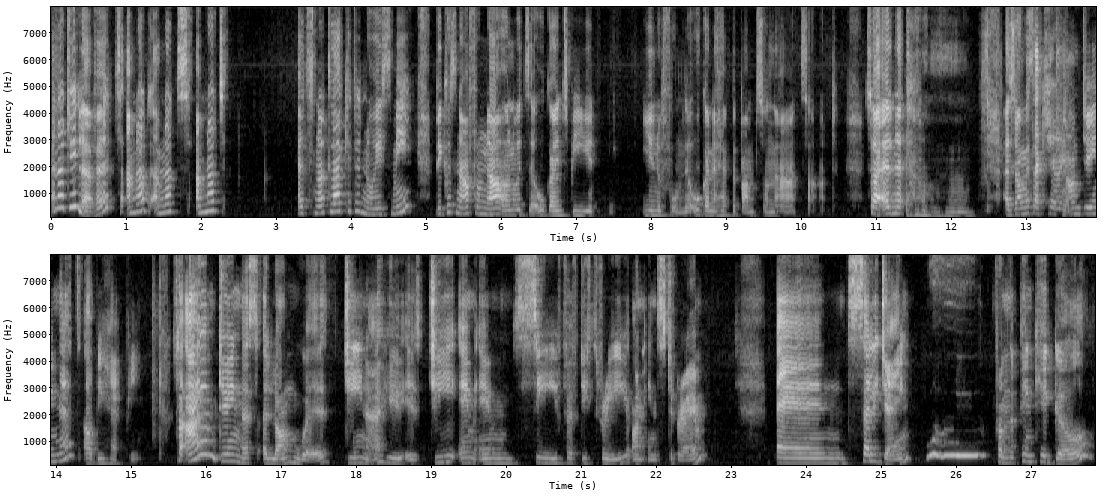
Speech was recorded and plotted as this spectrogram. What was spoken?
And I do love it. I'm not, I'm not, I'm not it's not like it annoys me because now from now onwards they're all going to be uniform. They're all going to have the bumps on the outside. So as long as I carry on doing that, I'll be happy. So I am doing this along with Gina, who is GMMC53 on Instagram, and Sally Jane from the Pink Hair Girl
